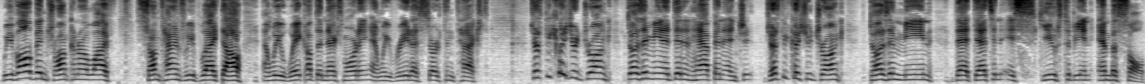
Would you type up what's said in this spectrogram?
We've all been drunk in our life. Sometimes we've blacked out and we wake up the next morning and we read a certain text. Just because you're drunk doesn't mean it didn't happen. And ju- just because you're drunk doesn't mean that that's an excuse to be an imbecile.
